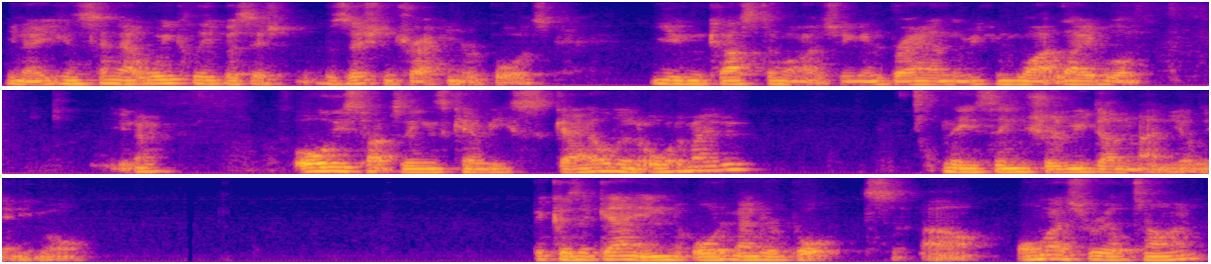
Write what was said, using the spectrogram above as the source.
You know, you can send out weekly position, position tracking reports. You can customize, you can brand them, you can white label them. You know, all these types of things can be scaled and automated. These things should be done manually anymore. Because again, automated reports are almost real time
